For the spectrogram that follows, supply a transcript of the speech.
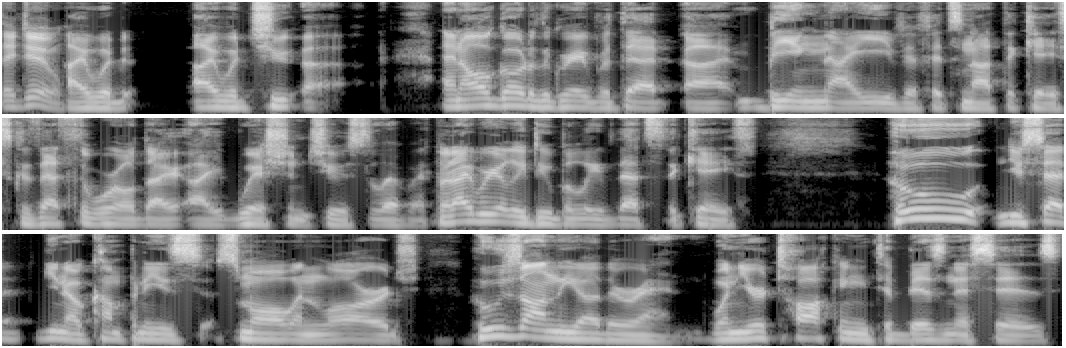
They do. I would I would choose, uh, and I'll go to the grave with that uh, being naive if it's not the case, because that's the world I, I wish and choose to live with. But I really do believe that's the case. Who you said you know companies small and large. Who's on the other end when you're talking to businesses?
